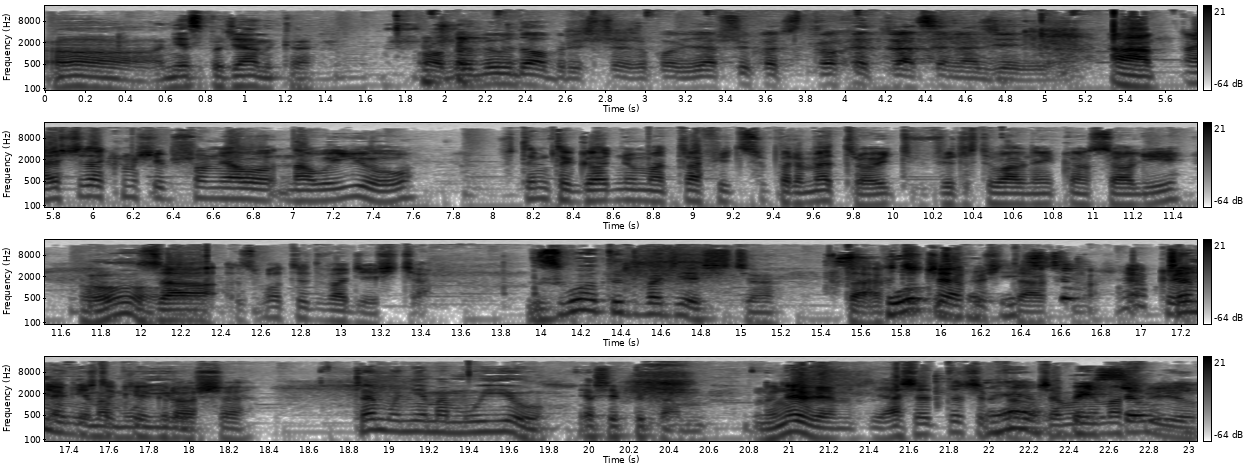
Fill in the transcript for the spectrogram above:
O, niespodzianka. O, by był dobry, szczerze powiedziawszy, choć trochę tracę nadzieję. A, a jeszcze tak mi się przypomniało, na Wii U w tym tygodniu ma trafić Super Metroid w wirtualnej konsoli O, za złoty 20. złoty 20. Tak, Złoty czy jakoś 20? tak. No, jakoś, Czemu nie ma takie grosze. Czemu nie mam Wii U? Ja się pytam. No nie wiem, ja się też Nie, pytam, czemu nie masz Wii U?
